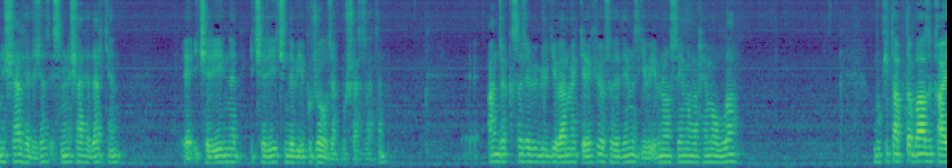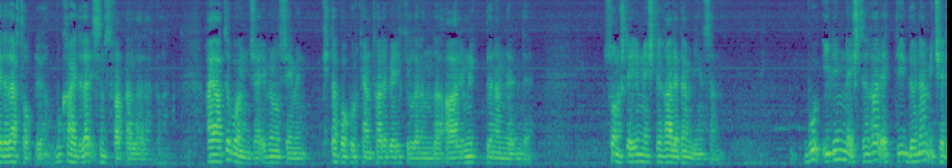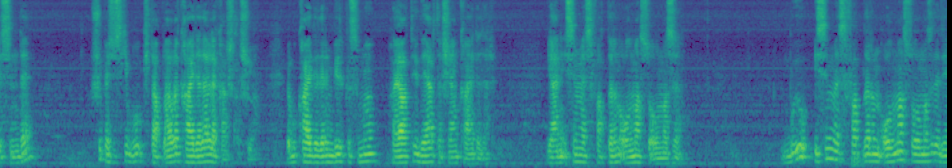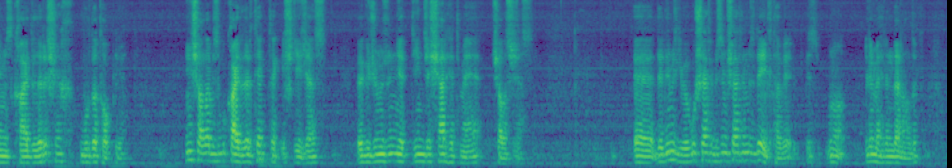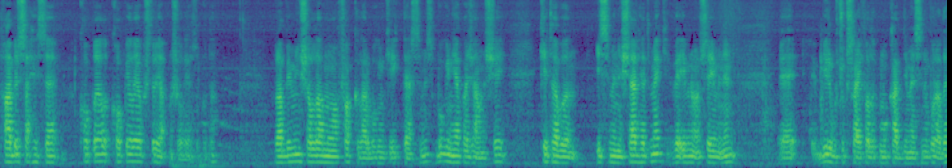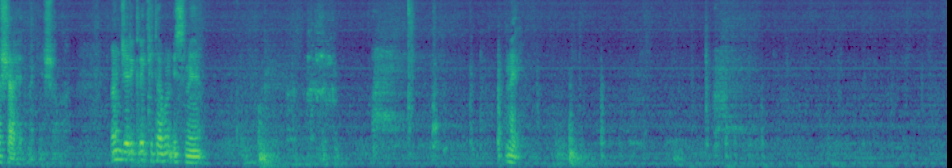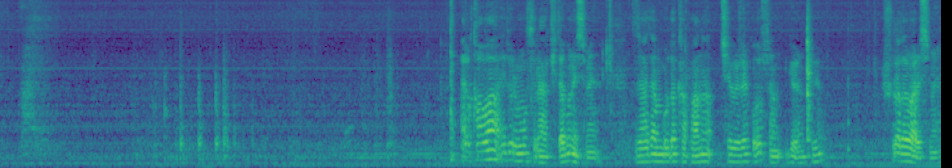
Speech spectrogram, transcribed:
şerh edeceğiz. İsmini şerh ederken e, içeriğine, içeriği içinde bir ipucu olacak bu şerh zaten. Ancak kısaca bir bilgi vermek gerekiyorsa dediğimiz gibi İbn-i Hüseyin Rahimullah bu kitapta bazı kaideler topluyor. Bu kaideler isim sıfatlarla alakalı. Hayatı boyunca İbn Hüseyin kitap okurken talebelik yıllarında, alimlik dönemlerinde sonuçta ilimle iştigal eden bir insan. Bu ilimle iştigal ettiği dönem içerisinde şüphesiz ki bu kitaplarda kaidelerle karşılaşıyor. Ve bu kaidelerin bir kısmı hayati değer taşıyan kaideler. Yani isim ve sıfatların olmazsa olmazı. Bu isim ve sıfatların olmazsa olmazı dediğimiz kaideleri şeyh burada topluyor. İnşallah biz bu kaideleri tek tek işleyeceğiz ve gücümüzün yettiğince şerh etmeye çalışacağız. Ee, dediğimiz gibi bu şerh bizim şerhimiz değil tabi. Biz bunu ilim ehlinden aldık. Tabir sahihse kopyala, kopyala yapıştır yapmış oluyoruz burada. Rabbim inşallah muvaffak kılar bugünkü ilk dersimiz. Bugün yapacağımız şey kitabın ismini şerh etmek ve İbn-i Hüseyin'in e, bir buçuk sayfalık mukaddimesini burada şerh etmek inşallah. Öncelikle kitabın ismi ne? El Kavaidul Musla kitabın ismi. Zaten burada kapağını çevirecek olursan görüntüyü. Şurada var ismi.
